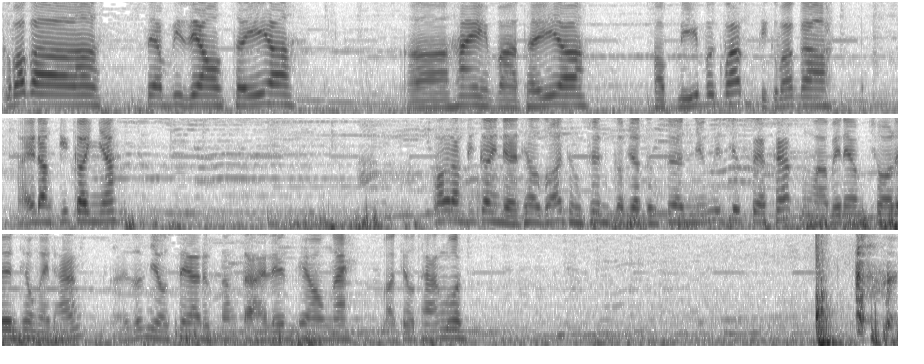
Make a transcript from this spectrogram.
các bác uh, xem video thấy uh, uh, hay và thấy uh, hợp lý với các bác thì các bác uh, hãy đăng ký kênh nhé các đăng ký kênh để theo dõi thường xuyên cập nhật thường xuyên những cái chiếc xe khác mà bên em cho lên theo ngày tháng. Rất nhiều xe được đăng tải lên theo ngày và theo tháng luôn.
